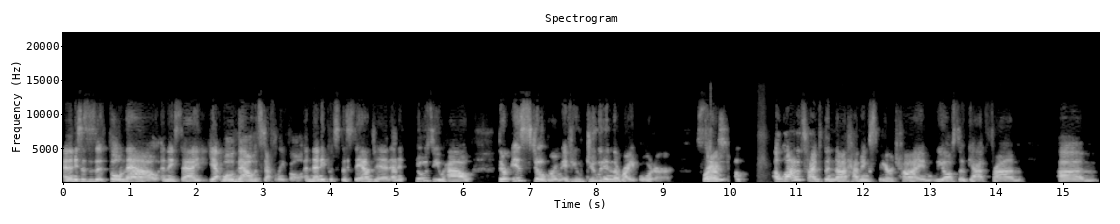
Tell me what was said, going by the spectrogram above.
and then he says is it full now? And they say yeah well now it's definitely full. And then he puts the sand in and it shows you how there is still room if you do it in the right order So Right. a, a lot of times the not having spare time we also get from um,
